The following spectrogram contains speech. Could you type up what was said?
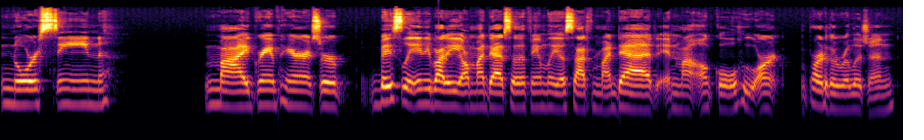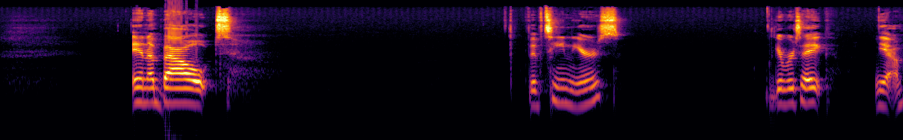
nor seen my grandparents or basically anybody on my dad's side of the family aside from my dad and my uncle who aren't part of the religion in about 15 years give or take yeah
